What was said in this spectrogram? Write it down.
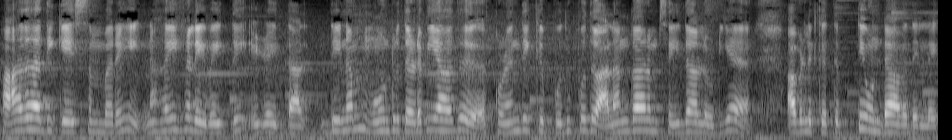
பாதாதி கேசம் வரை நகைகளை வைத்து இழைத்தாள். தினம் மூன்று தடவையாவது குழந்தைக்கு புது புது அலங்காரம் செய்தாலொழிய அவளுக்கு திருப்தி உண்டாவதில்லை.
